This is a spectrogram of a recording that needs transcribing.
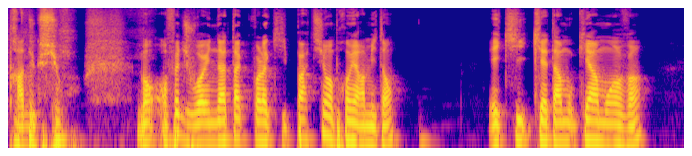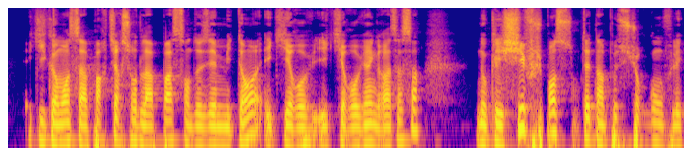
traduction. Bon, en fait, je vois une attaque voilà qui partit en première mi-temps et qui qui est à qui est à moins 20 et qui commence à partir sur de la passe en deuxième mi-temps et qui, revient grâce à ça. Donc les chiffres, je pense, sont peut-être un peu surgonflés.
